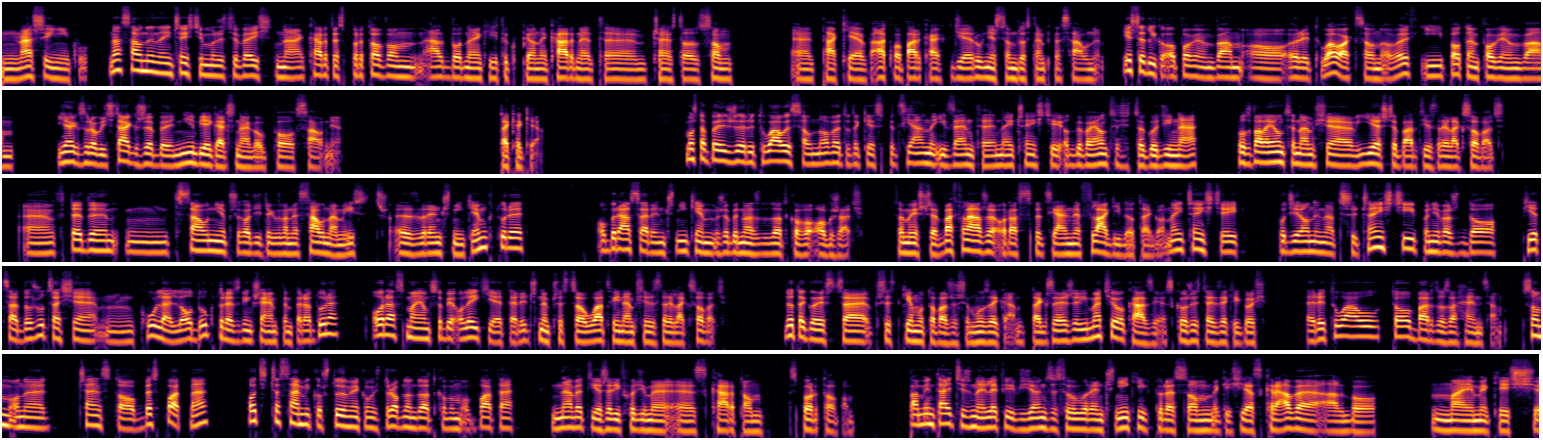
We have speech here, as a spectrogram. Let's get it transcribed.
naszyjników. Na sauny najczęściej możecie wejść na kartę sportową albo na jakiś wykupiony karnet. E, często są e, takie w aquaparkach, gdzie również są dostępne sauny. Jeszcze tylko opowiem Wam o rytuałach saunowych i potem powiem Wam, jak zrobić tak, żeby nie biegać nago po saunie. Tak jak ja. Można powiedzieć, że rytuały saunowe to takie specjalne eventy, najczęściej odbywające się co godzinę, pozwalające nam się jeszcze bardziej zrelaksować. E, wtedy mm, w saunie przychodzi tak zwany sauna mistrz e, z ręcznikiem, który obraca ręcznikiem, żeby nas dodatkowo ogrzać. Są jeszcze wachlarze oraz specjalne flagi do tego. Najczęściej podzielony na trzy części, ponieważ do pieca dorzuca się mm, kule lodu, które zwiększają temperaturę oraz mają w sobie olejki eteryczne, przez co łatwiej nam się zrelaksować. Do tego jeszcze wszystkiemu towarzyszy muzyka. Także jeżeli macie okazję skorzystać z jakiegoś rytuału, to bardzo zachęcam. Są one często bezpłatne, choć czasami kosztują jakąś drobną dodatkową opłatę, nawet jeżeli wchodzimy e, z kartą sportową. Pamiętajcie, że najlepiej wziąć ze sobą ręczniki, które są jakieś jaskrawe albo mają jakieś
